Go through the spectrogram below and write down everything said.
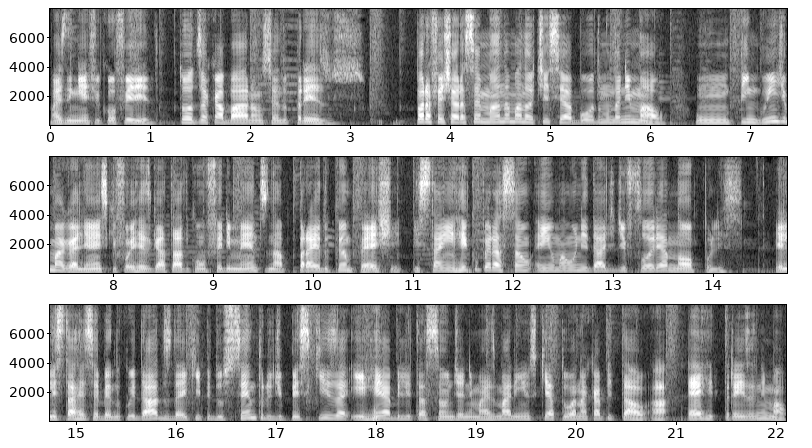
mas ninguém ficou ferido. Todos acabaram sendo presos. Para fechar a semana, uma notícia boa do mundo animal. Um pinguim de Magalhães que foi resgatado com ferimentos na praia do Campeche está em recuperação em uma unidade de Florianópolis. Ele está recebendo cuidados da equipe do Centro de Pesquisa e Reabilitação de Animais Marinhos que atua na capital, a R3 Animal.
